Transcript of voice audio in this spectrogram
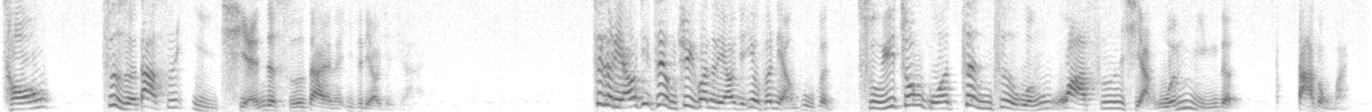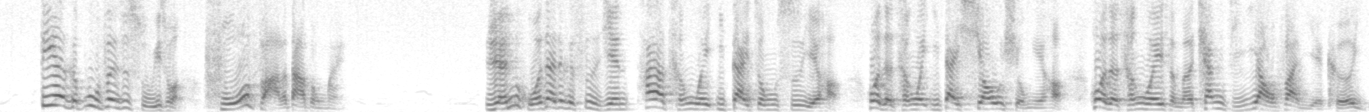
从智者大师以前的时代呢，一直了解下来。这个了解，这种具观的了解，又分两部分，属于中国政治、文化、思想、文明的大动脉。第二个部分是属于什么？佛法的大动脉。人活在这个世间，他要成为一代宗师也好，或者成为一代枭雄也好，或者成为什么枪击要犯也可以，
